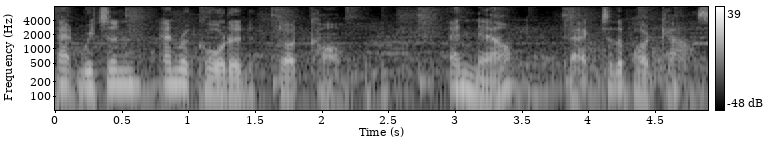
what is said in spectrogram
at writtenandrecorded.com. And now, back to the podcast.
